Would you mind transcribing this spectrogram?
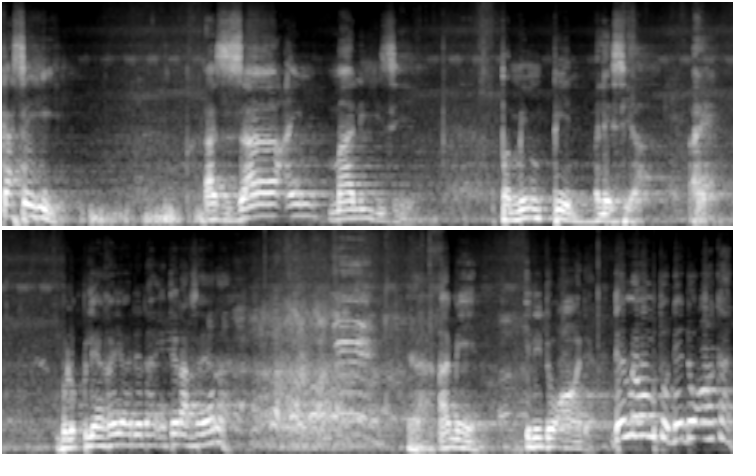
kasihi Az-Za'im Malizi pemimpin Malaysia. Ai. Belum pilihan raya dia dah iktiraf saya dah. Ya, amin. Ini doa dia. Dan memang betul dia doakan.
